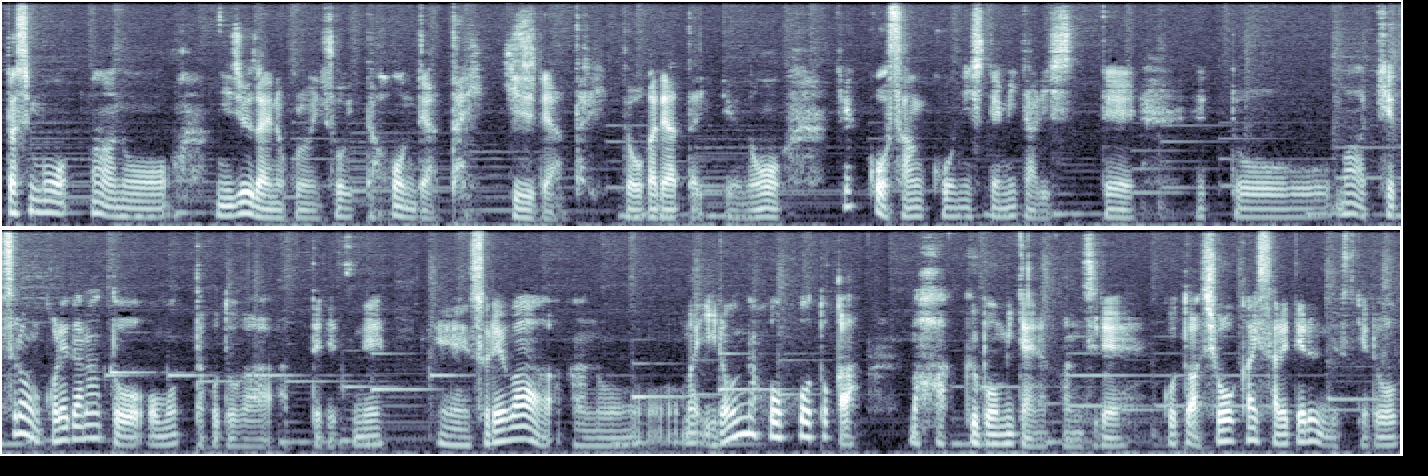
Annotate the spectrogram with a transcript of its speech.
私も、まあ、あの、20代の頃にそういった本であったり、記事であったり、動画であったりっていうのを結構参考にしてみたりして、えっと、まあ結論これだなと思ったことがあってですね、えー、それは、あの、まあいろんな方法とか、まあ、ハック本みたいな感じで、ことは紹介されてるんですけど、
